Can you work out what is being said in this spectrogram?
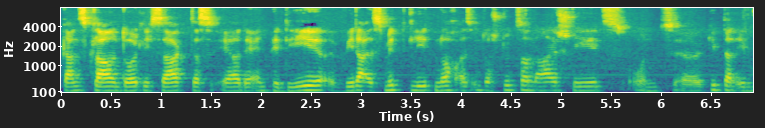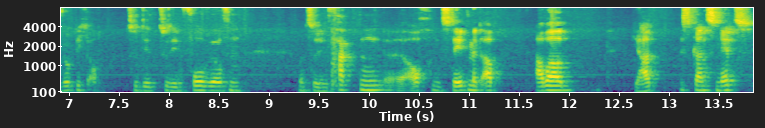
ganz klar und deutlich sagt, dass er der NPD weder als Mitglied noch als Unterstützer nahesteht und äh, gibt dann eben wirklich auch zu den, zu den Vorwürfen und zu den Fakten äh, auch ein Statement ab. Aber ja, ist ganz nett.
